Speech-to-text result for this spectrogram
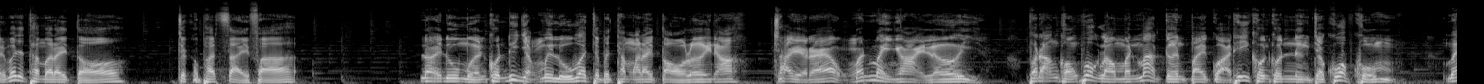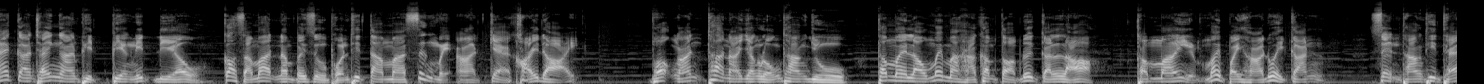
นว่าจะทำอะไรต่อ จักรพรรดิสายฟ้า นายดูเหมือนคนที่ยังไม่รู้ว่าจะไปทำอะไรต่อเลยนะ ใช่แล้วมันไม่ง่ายเลย พลังของพวกเรามันมากเกินไปกว่าที่คนคนหนึ่งจะควบคุม แม้การใช้งานผิดเพียงนิดเดียว ก็สามารถนำไปสู่ผลที่ตามมาซึ่งไม่อาจแก้ไขได้ เพราะงั้นถ้านายยังหลงทางอยู่ทำไมเราไม่มาหาคำตอบด้วยกันล่ะทำไมไม่ไปหาด้วยกัน เส้นทางที่แท้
